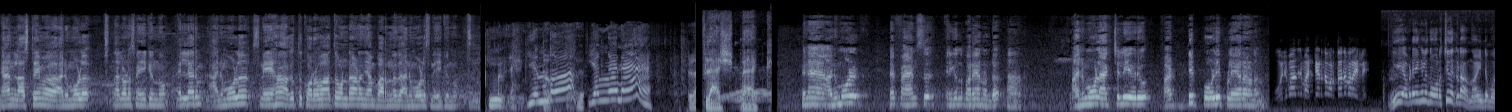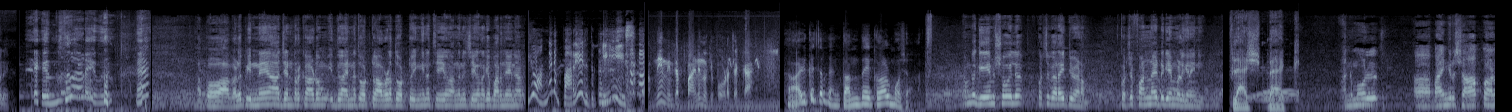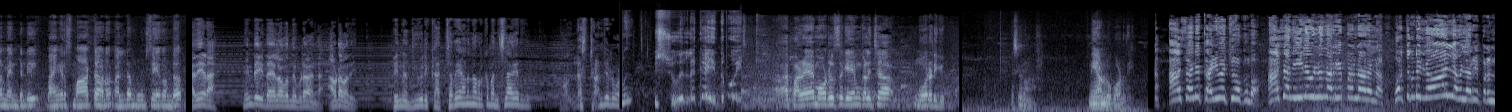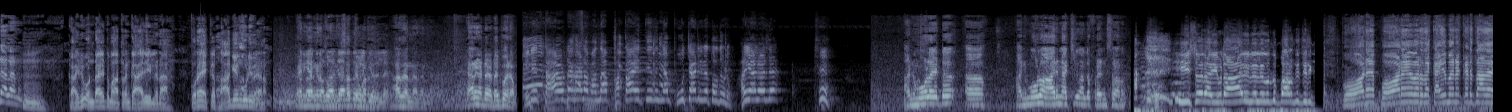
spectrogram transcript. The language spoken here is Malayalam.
ഞാൻ ലാസ്റ്റ് ടൈം അനുമോൾ നല്ലോണം സ്നേഹിക്കുന്നു. എല്ലാവരും അനുമോൾ സ്നേഹം അകത്ത് കുറവാത്ത കൊണ്ടാണ് ഞാൻ പറഞ്ഞത് അനുമോൾ സ്നേഹിക്കുന്നു. എന്തോ? എങ്ങനെ? ഫ്ലാഷ് ബാക്ക് പിന്നെ അനുമോളുടെ ഫാൻസ് എനിക്കൊന്ന് പറയാനുണ്ട്. അനുമോൾ ആക്ച്വലി ഒരു അടിപൊളി പ്ലെയർ ആണ്. നീ എവിടെയെങ്കിലും ഉറച്ചു നിൽക്കടാ നായിന്റെ മോനെ. അപ്പോ അവൾ പിന്നെ ആ ജെൻഡർ കാർഡും ഇത് എന്നെ തൊട്ടു അവളെ തൊട്ടു ഇങ്ങനെ ചെയ്യും അങ്ങനെ ചെയ്യും എന്നൊക്കെ പറഞ്ഞു കഴിഞ്ഞാൽ അയ്യോ അങ്ങനെ പറയരുത് പ്ലീസ് നീ നിന്റെ പണി നോക്കി പോടച്ചക്ക അഴുക്കച്ചെറുക്കൻ തന്തേക്കാൾ മോശം. നമുക്ക് ഗെയിം ഷോയിൽ കുറച്ച് വെറൈറ്റി വേണം. കുറച്ച് ഫണ്ണായിട്ട് ഗെയിം കളിക്കണം ഇനി. ഫ്ലാഷ് ബാക്ക് അനുമോൾ ആ, ഭയങ്കര ഷാർപ്പാണ് മെന്റലി ഭയങ്കര സ്മാർട്ട് ആണ് നല്ല മൂവ്സ് ചെയ്യുന്നുണ്ട്. അതേടാ നിന്റെ ഈ ഡയലോഗ് ഒന്നും ഇവിടെ വേണ്ട. അവിടെ മതി. പിന്നെ നീ ഒരു കച്ചറയാണെന്ന് അവർക്ക് മനസ്സിലാകരുത്. നല്ല സ്റ്റാൻഡേർഡ് ആ, പഴയ മോഡൽസ് ഗെയിം കളിച്ച ബോറടിക്കും. നീയാണല്ലോ കോടതി. ആശാന്റെ കഴി വെച്ച് നോക്കുമ്പോ ആശാൻ ഈ ലെവലിൽ അറിയപ്പെടേണ്ട ആളല്ല. കുറച്ചും കൂടി ലോ ലെവലിൽ അറിയപ്പെടേണ്ട ആളാണ്. കഴിവുണ്ടായിട്ട് മാത്രം കാര്യമില്ലടാ. കുറെയൊക്കെ ഭാഗ്യം കൂടി വേണം. എനിക്ക് അങ്ങനെ തോന്നി സത്യം അതന്നെ അതന്നെ. ഞാൻ കേട്ടോ ഇപ്പൊ വരാം. ഇനി താഴോട്ടെ കാണാൻ വന്ന പത്തായത്തിൽ ഞാൻ പൂച്ചാട്ടിനെ തുറന്നു വിടും. അറിയാലോ അല്ലേ അനുമോളായിട്ട് അനുമോളും ആരും ആക്ച്വലി നല്ല ഫ്രണ്ട്സ് ആണ്. ഈശ്വര ഇവിടെ ആരും പോടെ പോടെ വെറുതെ കൈമനക്കെടുത്താതെ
